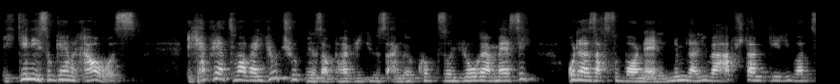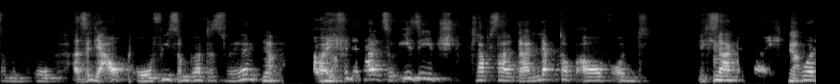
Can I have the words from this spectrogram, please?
ich gehe nicht so gern raus. Ich habe jetzt mal bei YouTube mir so ein paar Videos angeguckt, so Yoga-mäßig. Oder sagst du, boah, nee, nimm da lieber Abstand, geh lieber zu einem Pro. Also sind ja auch Profis, um Gottes Willen. Ja. Aber ich finde halt so easy, klappst halt deinen Laptop auf und ich sage, mhm. ich ja. nur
